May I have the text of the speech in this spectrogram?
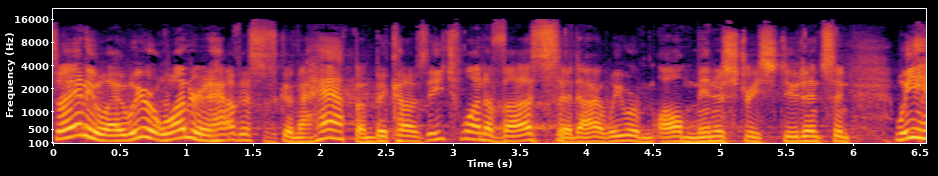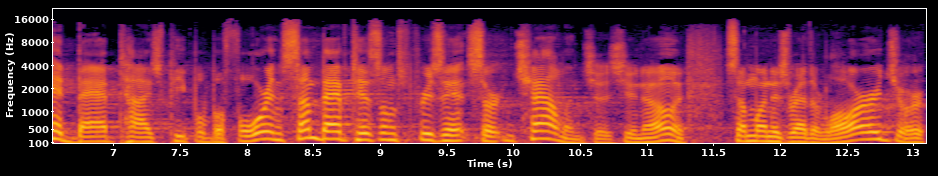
So, anyway, we were wondering how this was going to happen because each one of us, and I, we were all ministry students, and we had baptized people before, and some baptisms present certain challenges, you know. If Someone is rather large, or,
